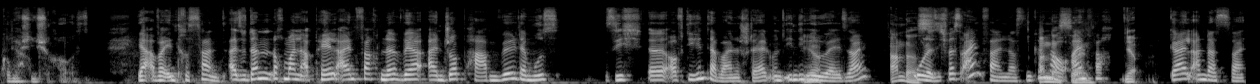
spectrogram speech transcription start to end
Komme ich nicht raus. Ja, aber interessant. Also dann nochmal ein Appell einfach, ne, wer einen Job haben will, der muss sich äh, auf die Hinterbeine stellen und individuell sein Anders. oder sich was einfallen lassen. Genau, einfach Ja. geil anders sein.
